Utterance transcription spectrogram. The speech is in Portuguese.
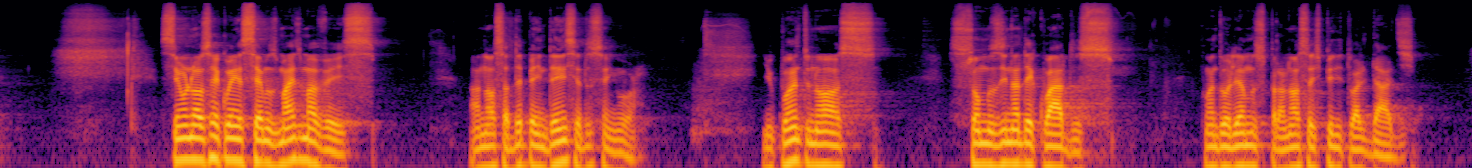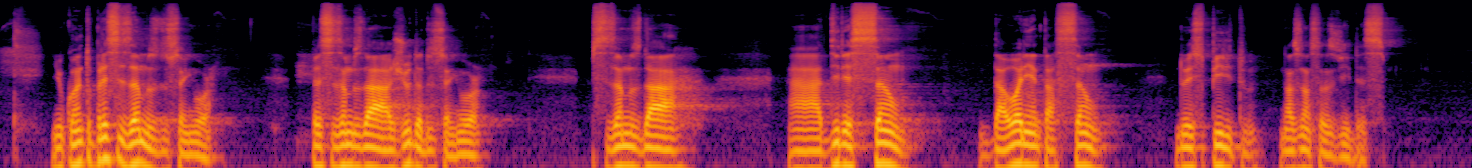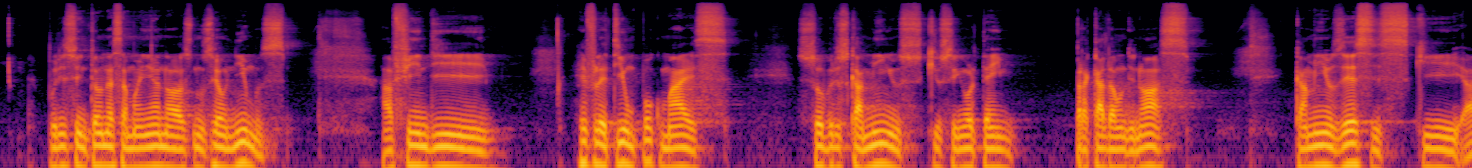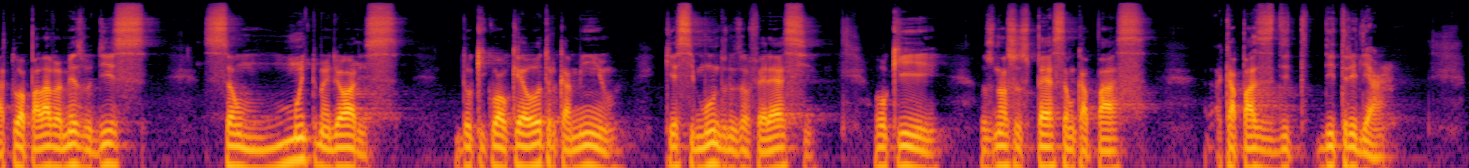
Senhor, nós reconhecemos mais uma vez a nossa dependência do Senhor e o quanto nós somos inadequados quando olhamos para a nossa espiritualidade e o quanto precisamos do Senhor. Precisamos da ajuda do Senhor, precisamos da a direção, da orientação do Espírito nas nossas vidas. Por isso, então, nessa manhã nós nos reunimos a fim de refletir um pouco mais sobre os caminhos que o Senhor tem para cada um de nós. Caminhos esses que a tua palavra mesmo diz são muito melhores do que qualquer outro caminho que esse mundo nos oferece ou que os nossos pés são capaz, capazes de, de trilhar.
